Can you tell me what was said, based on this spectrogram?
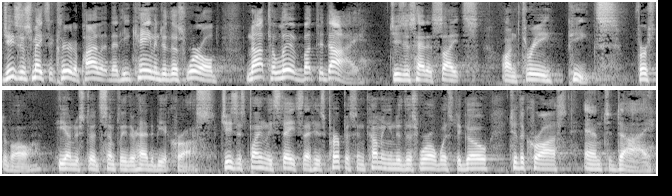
Jesus makes it clear to Pilate that he came into this world not to live, but to die. Jesus had his sights on three peaks. First of all, he understood simply there had to be a cross. Jesus plainly states that his purpose in coming into this world was to go to the cross and to die.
